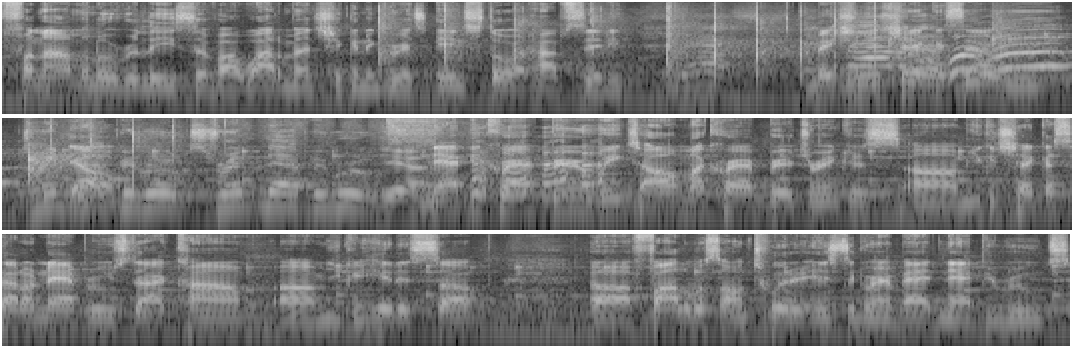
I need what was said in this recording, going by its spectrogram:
phenomenal release of our watermelon chicken and grits in store at Hop City. Yes. Make sure you check us out. Drink Yo. Nappy Roots. Drink Nappy Roots. Yeah. Nappy Craft Beer Week to all my craft beer drinkers. Um, you can check us out on nappyroots.com. Um, you can hit us up. Uh, follow us on Twitter, Instagram at Nappy Roots.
